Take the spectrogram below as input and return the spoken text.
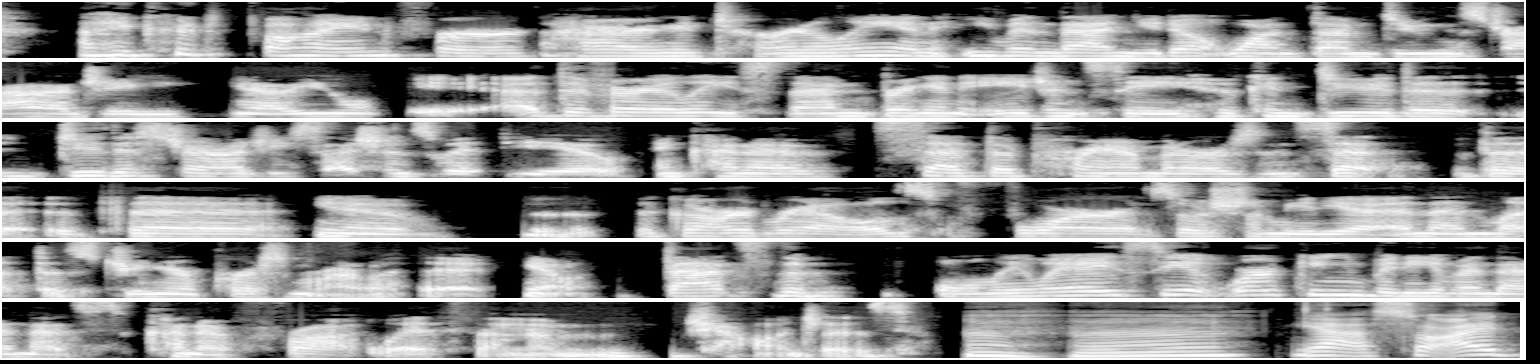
I could find for hiring internally. And even then, you don't want them doing strategy. You know, you at the very least then bring an agency who can do the do the strategy sessions with you and kind of set the parameters and set the the you know the guardrails for social media and then let this junior person run with it. You know, that's the only way I see it working. But even then, that's kind of fraught with um, challenges. Mm-hmm. Yeah. So I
